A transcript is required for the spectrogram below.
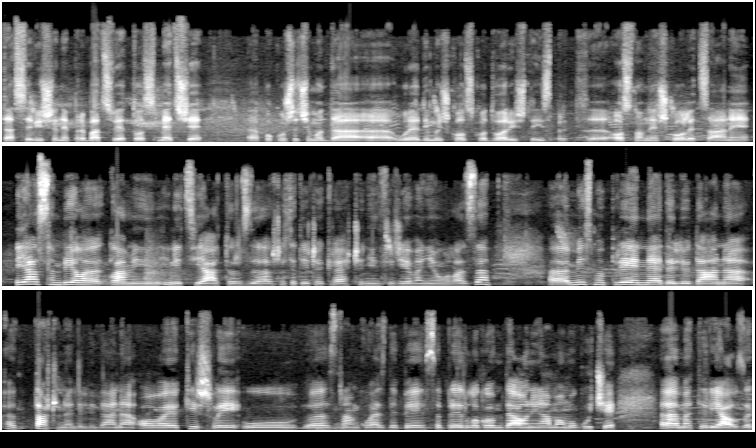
da se više ne prebacuje to smeće, pokušat ćemo da e, uredimo i školsko dvorište ispred e, osnovne škole Cane. Ja sam bila glavni inicijator za što se tiče krećenja i sređivanja ulaza. Mi smo prije nedelju dana, tačno nedelju dana, ovaj, otišli u stranku SDP sa predlogom da oni nama omoguće materijal za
